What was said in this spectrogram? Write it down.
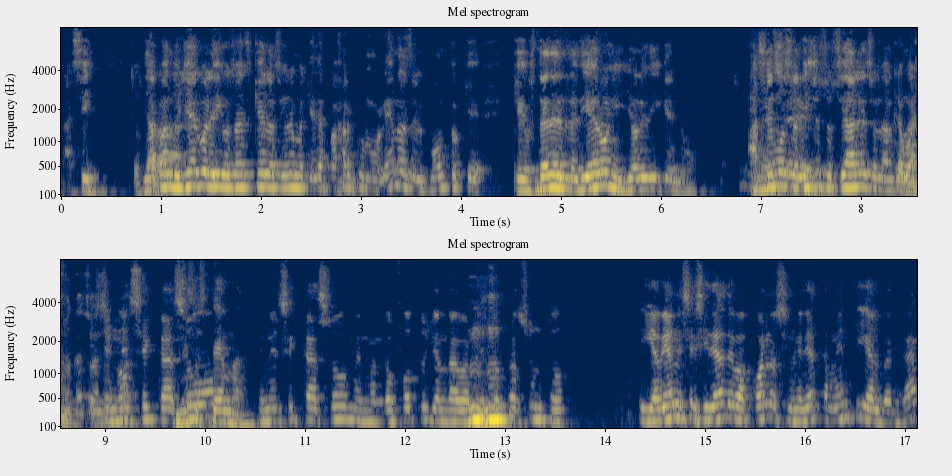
Así. Ya cuando llego le digo, ¿sabes qué? La señora me quería pagar con monedas el monto que, que ustedes le dieron y yo le dije no. Hacemos ese- servicios sociales en algunas bueno. ocasiones. Pues en ¿no? ese En caso, temas. en ese caso me mandó fotos, yo andaba viendo otro asunto y había necesidad de evacuarlas inmediatamente y albergar,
